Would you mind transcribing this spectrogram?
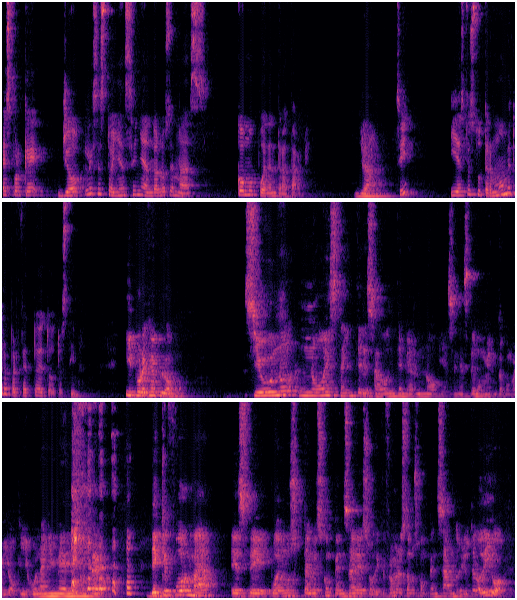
es porque yo les estoy enseñando a los demás cómo pueden tratarme. Ya. ¿Sí? Y esto es tu termómetro perfecto de tu autoestima. Y por ejemplo, si uno no está interesado en tener novias en este momento, como yo, que llevo un año y medio soltero, ¿de qué forma este, podemos tal vez compensar eso? ¿De qué forma lo estamos compensando? Yo te lo digo,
